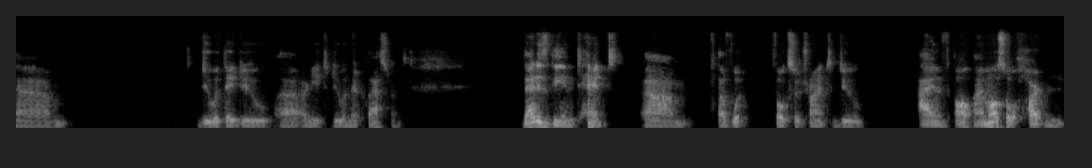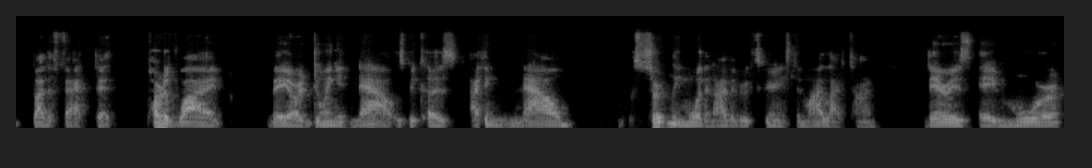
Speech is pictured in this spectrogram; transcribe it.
um, do what they do uh, or need to do in their classrooms. That is the intent um, of what folks are trying to do I've, I'm also heartened by the fact that part of why they are doing it now is because I think now certainly more than I've ever experienced in my lifetime, there is a more,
